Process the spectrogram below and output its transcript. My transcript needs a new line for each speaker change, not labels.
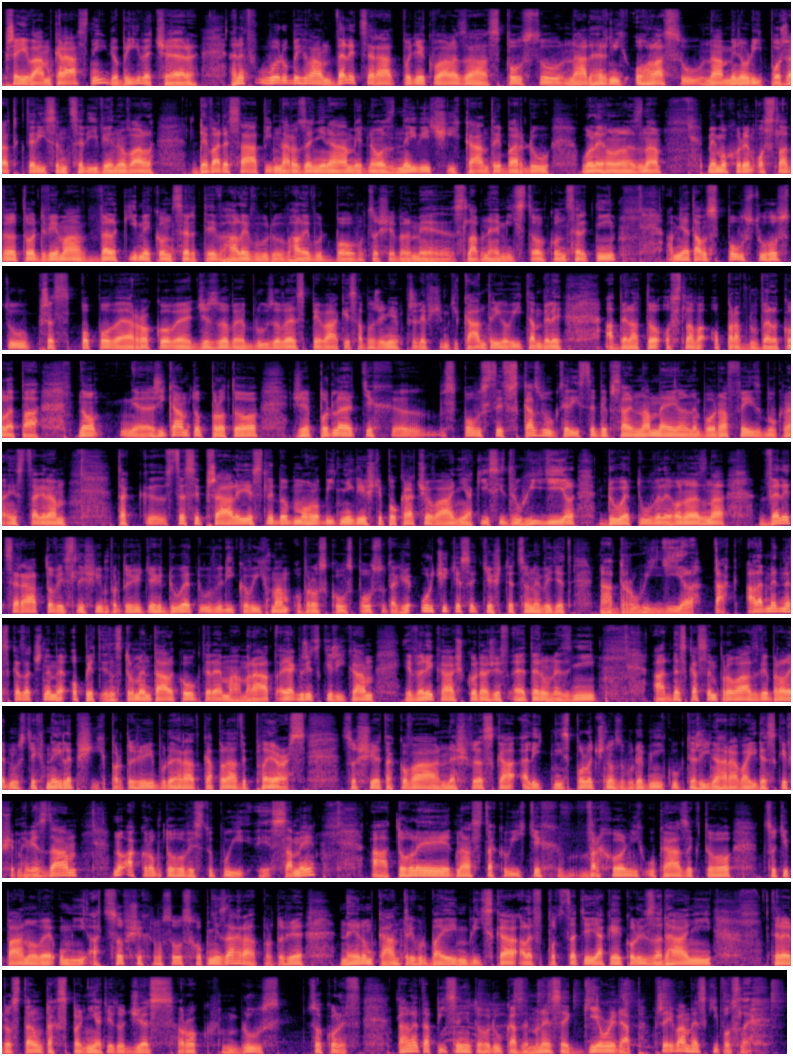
Přeji vám krásný dobrý večer. Hned v úvodu bych vám velice rád poděkoval za spoustu nádherných ohlasů na minulý pořad, který jsem celý věnoval 90. narozeninám jednoho z největších country bardů Willyho Nelsona. Mimochodem oslavil to dvěma velkými koncerty v Hollywoodu, v Hollywood Bowl, což je velmi slavné místo koncertní. A měl tam spoustu hostů přes popové, rockové, jazzové, bluesové zpěváky, samozřejmě především ti countryoví tam byli a byla to oslava opravdu velkolepá. No, Říkám to proto, že podle těch eh, spousty vzkazů, který jste vypsali na mail nebo na Facebook, na Instagram, tak eh, jste si přáli, jestli by mohlo být někdy ještě pokračování, jakýsi druhý díl duetů Viliho Nelzna. Velice rád to vyslyším, protože těch duetů Vilíkových mám obrovskou spoustu, takže určitě se těšte, co nevidět na druhý díl. Tak, ale my dneska začneme opět instrumentálkou, které mám rád a jak vždycky říkám, je veliká škoda, že v éteru nezní a dneska jsem pro vás vybral jednu z těch nejlepších, protože ji bude hrát kapela The Players, což je taková nešvilská elitní společnost hudebníků, kteří nahrávají desky všem hvězdám. No a krom toho vystupují i sami. A tohle je jedna z takových těch vrcholních ukázek toho, co ti pánové umí a co všechno jsou schopni zahrát, protože nejenom country hudba je jim blízká, ale v podstatě jakékoliv zadání, které dostanou, tak splní, ať je to jazz, rock, blues, cokoliv. Tahle ta píseň je toho důkazem, jmenuje se Gear It Up. Přeji vám hezký poslech.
